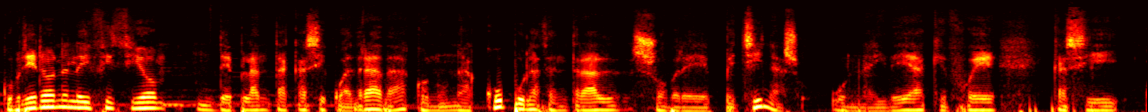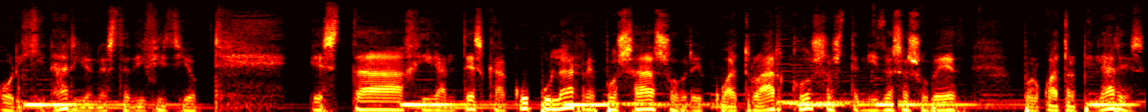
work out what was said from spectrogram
Cubrieron el edificio de planta casi cuadrada con una cúpula central sobre pechinas, una idea que fue casi originario en este edificio. Esta gigantesca cúpula reposa sobre cuatro arcos sostenidos a su vez por cuatro pilares.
